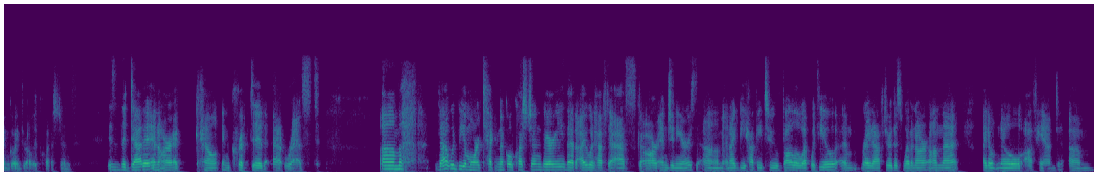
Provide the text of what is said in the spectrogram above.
I'm going through all the questions. Is the data in our account encrypted at rest? Um, that would be a more technical question, Barry, that I would have to ask our engineers, um, and I'd be happy to follow up with you um, right after this webinar on that. I don't know offhand. Um,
